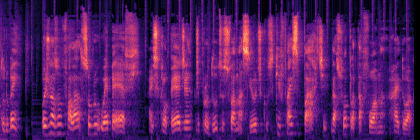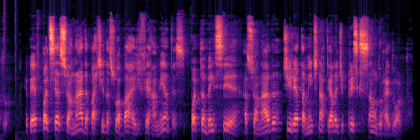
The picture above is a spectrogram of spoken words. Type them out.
tudo bem? Hoje nós vamos falar sobre o EPF, a Enciclopédia de Produtos Farmacêuticos que faz parte da sua plataforma Hi Doctor. EPF pode ser acionada a partir da sua barra de ferramentas, pode também ser acionada diretamente na tela de prescrição do Hi Doctor.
